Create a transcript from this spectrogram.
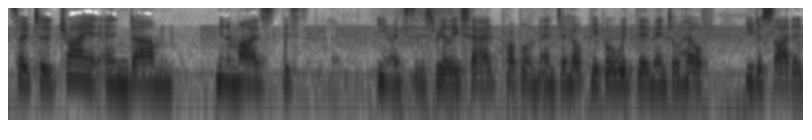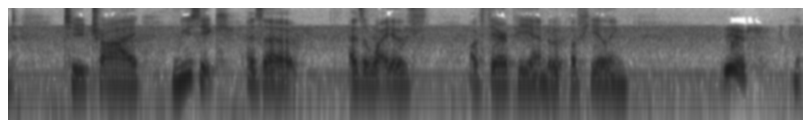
So to try and um, minimise this, you know, this, this really sad problem, and to help people with their mental health, you decided to try music as a as a way of of therapy and of, of healing. Yes. Yeah.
